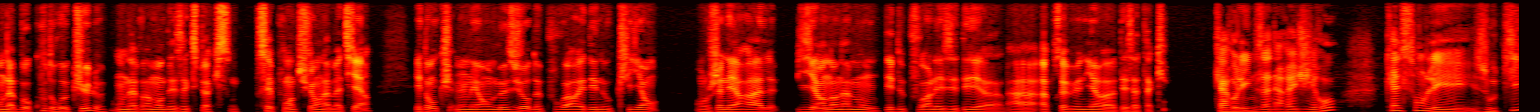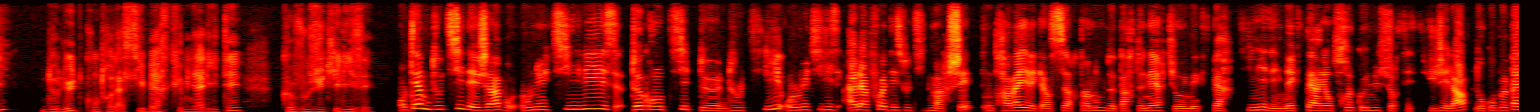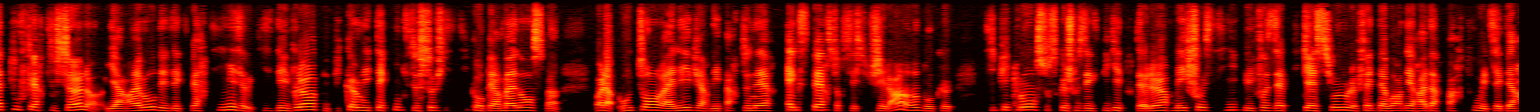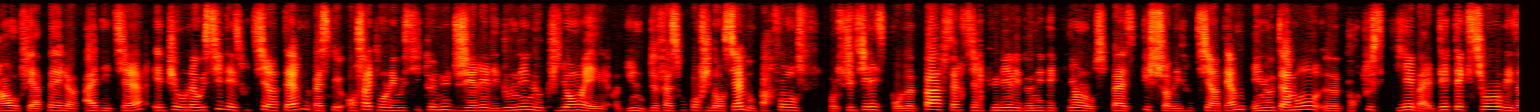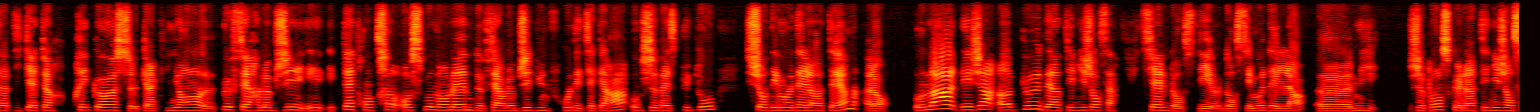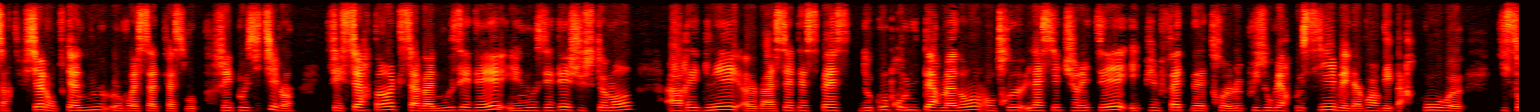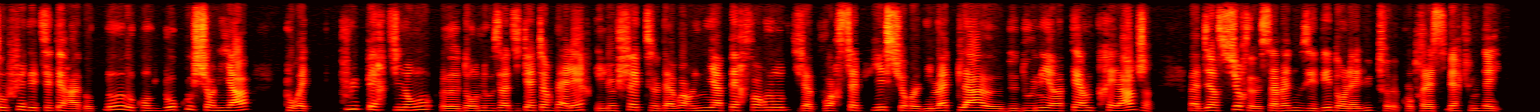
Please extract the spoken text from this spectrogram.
On a beaucoup de recul, on a vraiment des experts qui sont très pointus en la matière, et donc on est en mesure de pouvoir aider nos clients en général bien en amont et de pouvoir les aider à, prévenir euh, des attaques. Caroline Zanaré-Giraud, quels sont les outils de lutte contre la cybercriminalité que vous utilisez? En termes d'outils, déjà, bon, on utilise deux grands types d'outils. On utilise à la fois des outils de marché. On travaille avec un certain nombre de partenaires qui ont une expertise et une expérience reconnue sur ces sujets-là. Donc, on ne peut pas tout faire tout seul. Il y a vraiment des expertises euh, qui se développent. Et puis, comme les techniques se sophistiquent en permanence, ben, voilà, autant aller vers des partenaires experts sur ces sujets-là. Hein. donc, euh, typiquement sur ce que je vous ai expliqué tout à l'heure, les faux sites, les fausses applications, le fait d'avoir des radars partout, etc. On fait appel à des tiers. Et puis, on a aussi des outils internes parce qu'en en fait, on est aussi tenu de gérer les données de nos clients et de façon confidentielle. Donc, parfois, on, s'utilise pour ne pas faire circuler les données des clients. On se base plus sur des outils internes et notamment euh, pour tout ce qui est bah, détection des indicateurs précoces qu'un client euh, peut faire l'objet et, et peut-être en train en ce moment même de faire l'objet d'une fraude, etc. On se base plutôt sur des modèles internes. Alors, on a déjà un peu d'intelligence artificielle dans ces, euh, modèles-là, euh, mais je pense que l'intelligence artificielle, en tout cas nous, on voit ça de façon très positive. Hein. C'est certain que ça va nous aider et nous aider justement à régler euh, bah, cette espèce de compromis permanent entre la sécurité et puis le fait d'être le plus ouvert possible et d'avoir des parcours qui sont fluides, etc. Donc nous, on compte beaucoup sur l'IA pour être plus pertinent dans nos indicateurs d'alerte et le fait d'avoir une IA performante qui va pouvoir s'appuyer sur des matelas de données internes très larges, bah, bien sûr que ça va nous aider dans la lutte contre la cybercriminalité.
